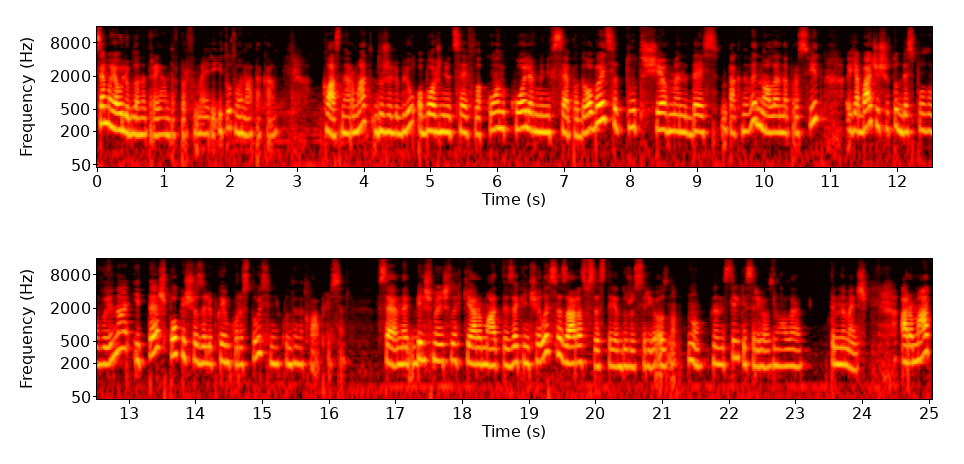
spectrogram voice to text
Це моя улюблена троянда в парфумерії, і тут вона така. Класний аромат, дуже люблю. Обожнюю цей флакон, колір, мені все подобається. Тут ще в мене десь, ну так не видно, але на просвіт. Я бачу, що тут десь половина, і теж поки що залюбки їм користуюся, нікуди не кваплюся. Все, більш-менш легкі аромати закінчилися. Зараз все стає дуже серйозно. Ну, не настільки серйозно, але тим не менш. Аромат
